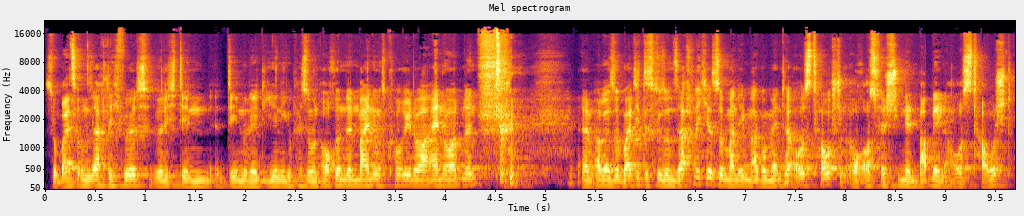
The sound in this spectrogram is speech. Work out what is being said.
Sobald es unsachlich wird, würde ich den, den oder diejenige Person auch in den Meinungskorridor einordnen. ähm, aber sobald die Diskussion sachlich ist und man eben Argumente austauscht und auch aus verschiedenen Bubbeln austauscht,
